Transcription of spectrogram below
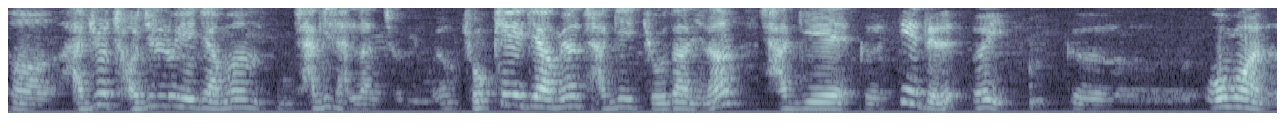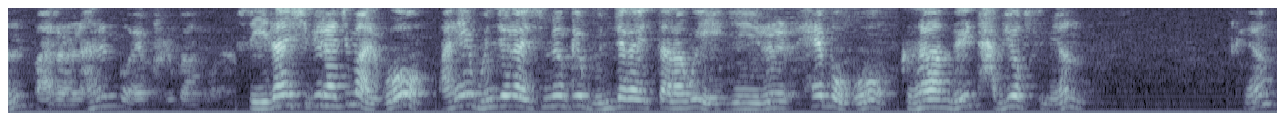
어, 아주 저질로 얘기하면 자기 잘난 척이고요. 좋게 얘기하면 자기 교단이나 자기의 그 떼들의 그 옹호하는 발언을 하는 거에 불과한 거예요. 그래서 이단 시비를 하지 말고 만약에 문제가 있으면 그게 문제가 있다라고 얘기를 해보고 그 사람들이 답이 없으면 그냥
